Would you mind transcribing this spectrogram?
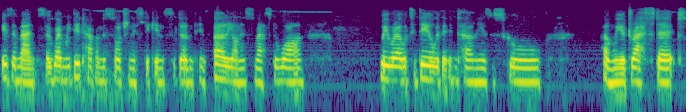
is immense. So when we did have a misogynistic incident in early on in semester one, we were able to deal with it internally as a school and we addressed it.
